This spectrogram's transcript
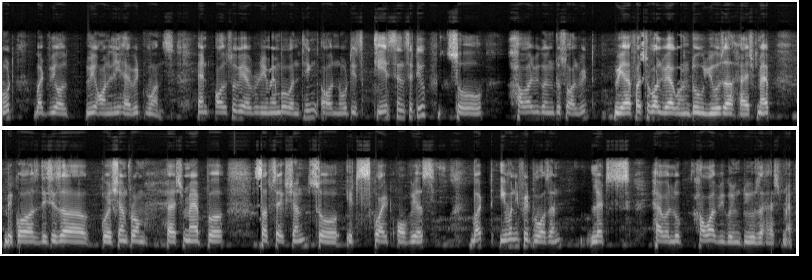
note but we all we only have it once. And also we have to remember one thing our note is case sensitive. So how are we going to solve it? We are first of all we are going to use a hash map because this is a question from hash map uh, subsection so it's quite obvious. But even if it wasn't let's have a look how are we going to use a hash map?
